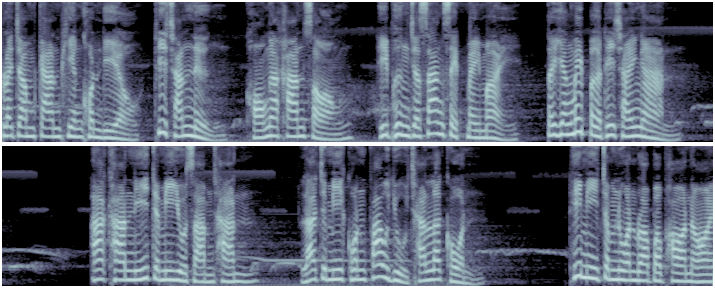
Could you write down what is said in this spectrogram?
ประจำการเพียงคนเดียวที่ชั้นหนึ่งของอาคารสองที่เพิ่งจะสร้างเสร็จใหม่ ๆ แต่ยังไม่เปิดให้ใช้งาน อาคารนี้จะมีอยู่สามชั้น และจะมีคนเฝ้าอยู่ชั้นละคน ที่มีจำนวนรปภน้อย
